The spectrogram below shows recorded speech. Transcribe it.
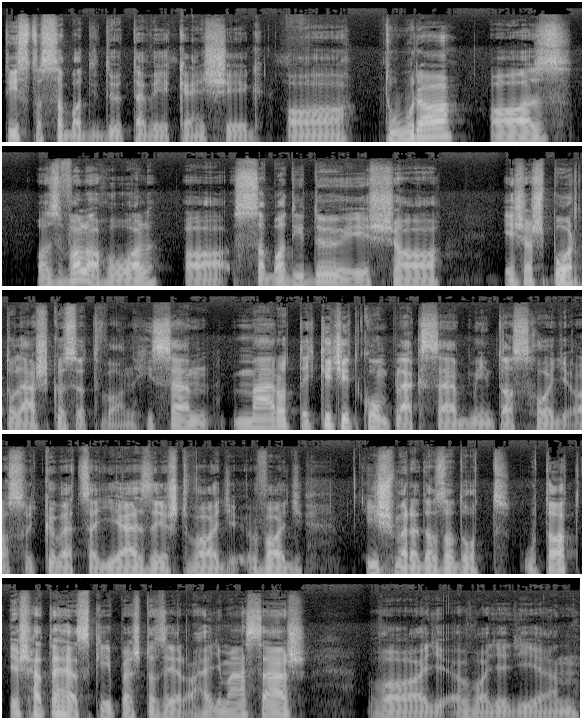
tiszta szabadidő tevékenység. A túra az, az valahol a szabadidő és a, és a sportolás között van, hiszen már ott egy kicsit komplexebb, mint az, hogy, az, hogy követsz egy jelzést, vagy, vagy ismered az adott utat, és hát ehhez képest azért a hegymászás, vagy, vagy egy ilyen,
